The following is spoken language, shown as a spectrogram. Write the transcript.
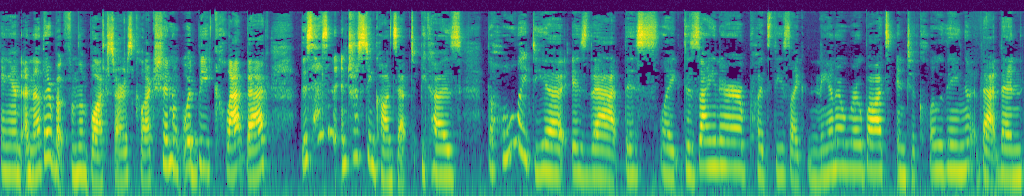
And another book from the Black Stars collection would be Clapback. This has an interesting concept because the whole idea is that this like designer puts these like nano robots into clothing that then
